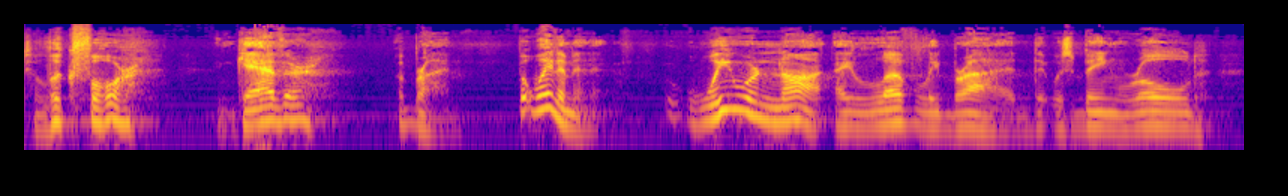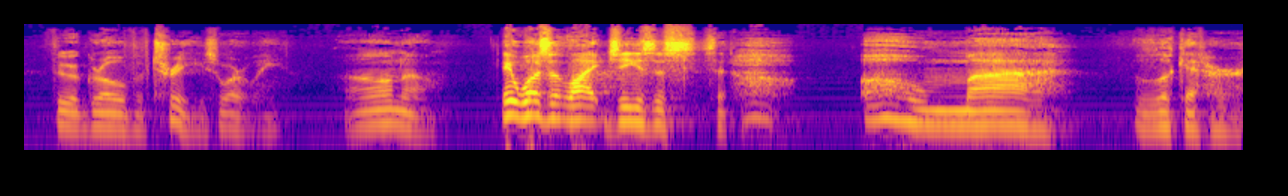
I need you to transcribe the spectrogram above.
to look for and gather a bride. But wait a minute. We were not a lovely bride that was being rolled through a grove of trees, were we? Oh, no. It wasn't like Jesus said, Oh my, look at her.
